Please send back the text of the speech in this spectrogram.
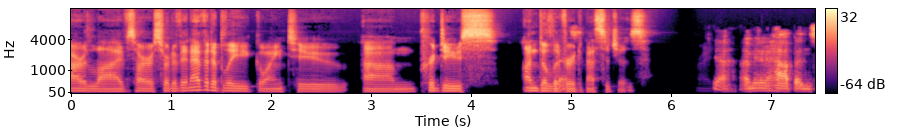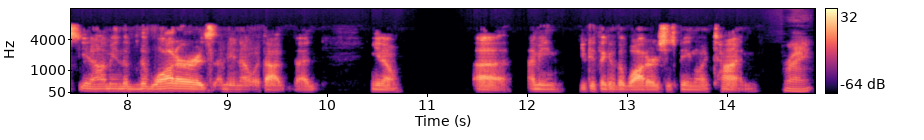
our lives are sort of inevitably going to um, produce undelivered yes. messages yeah i mean it happens you know i mean the, the water is i mean not without that you know uh i mean you could think of the water as just being like time right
